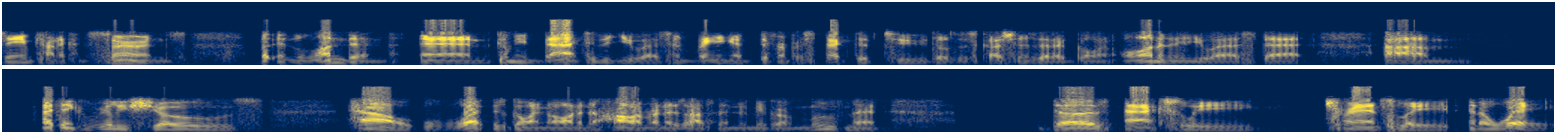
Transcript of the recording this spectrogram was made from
same kind of concerns but in London and coming back to the U.S. and bringing a different perspective to those discussions that are going on in the U.S. that um, I think really shows how what is going on in the Harlem Renaissance and the New Negro movement does actually translate in a way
